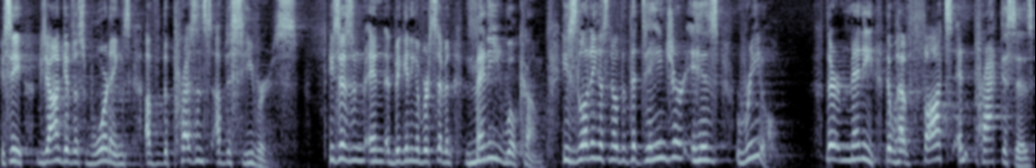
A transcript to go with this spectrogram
You see, John gives us warnings of the presence of deceivers. He says in, in, the beginning of verse 7, many will come. He's letting us know that the danger is real. There are many that will have thoughts and practices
